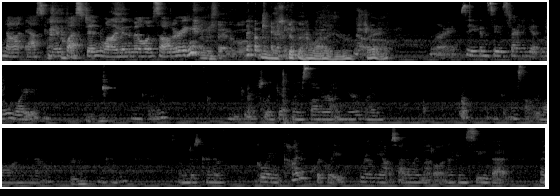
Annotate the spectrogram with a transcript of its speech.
not ask me a question while I'm in the middle of soldering. Understandable. Okay. Let's get the hell out of here. Shut Alright. up. Alright, so you can see it's starting to get a little white. Mhm. Okay. And I can actually get my solder on here by I'll get my solder ball on there now. Mhm. Okay. So I'm just kind of going kind of quickly around the outside of my metal and I can see that my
